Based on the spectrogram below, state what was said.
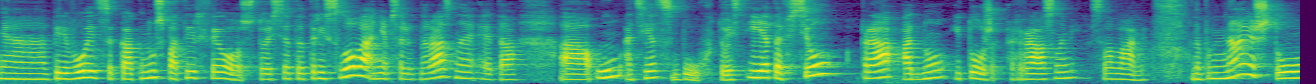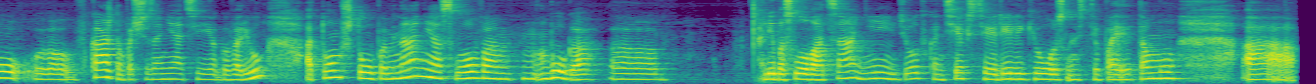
а, переводится как «нус патыр теос». То есть это три слова, они абсолютно разные. Это ум, отец, Бог. То есть и это все про одно и то же разными словами. Напоминаю, что э, в каждом почти занятии я говорю о том, что упоминание слова Бога э, либо слово Отца не идет в контексте религиозности. Поэтому а,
